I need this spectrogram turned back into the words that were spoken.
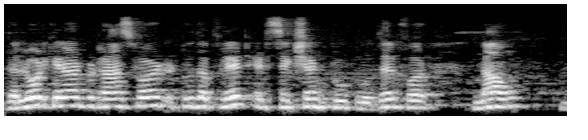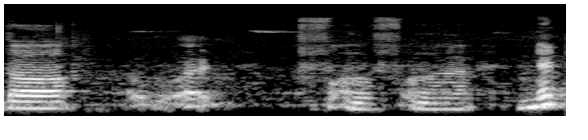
The load cannot be transferred to the plate at section 2 2 therefore now the uh, uh, net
